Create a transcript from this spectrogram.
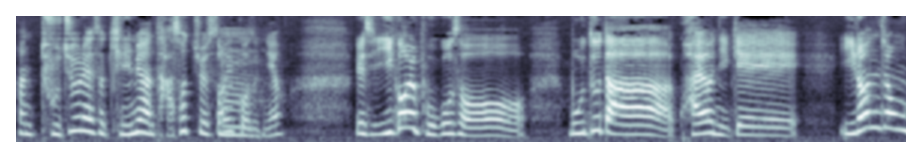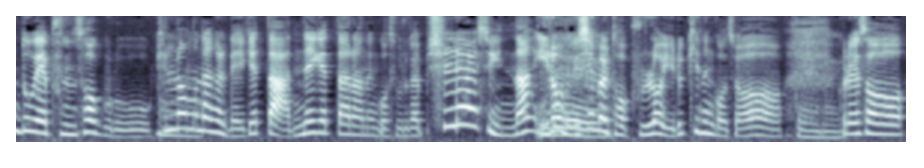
한 두 줄에서 길면 한 다섯 줄 써 있거든요. 음. 그래서 이걸 보고서 모두 다 과연 이게 이런 정도의 분석으로 킬러 음. 문항을 내겠다 안 내겠다라는 것을 우리가 신뢰할 수 있나 이런 네. 의심을 더 불러 일으키는 거죠. 네네. 네. 그래서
